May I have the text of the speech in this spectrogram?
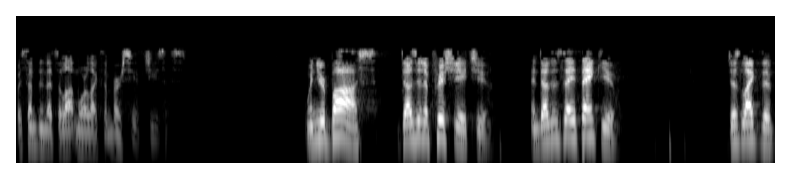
with something that's a lot more like the mercy of Jesus. When your boss doesn't appreciate you and doesn't say thank you, just like the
